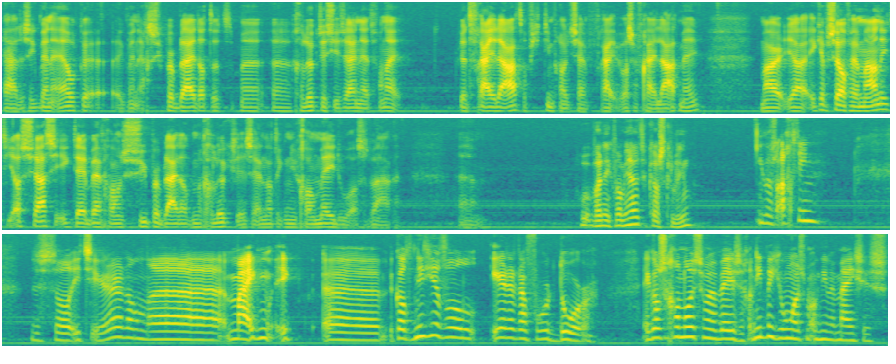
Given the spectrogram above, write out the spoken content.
Ja, dus ik ben, elke, ik ben echt super blij dat het me uh, gelukt is. Je zei net van, hey, je bent vrij laat, of je teamgenootjes zijn vrij, was er vrij laat mee. Maar ja, ik heb zelf helemaal niet die associatie. Ik ben gewoon super blij dat het me gelukt is en dat ik nu gewoon meedoe, als het ware. Um. Wanneer kwam je uit de kast, Colleen? Ik was 18. Dus wel iets eerder dan. maar ik, ik, ik had het niet heel veel eerder daarvoor door. Ik was er gewoon nooit zo mee bezig. Niet met jongens, maar ook niet met meisjes.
